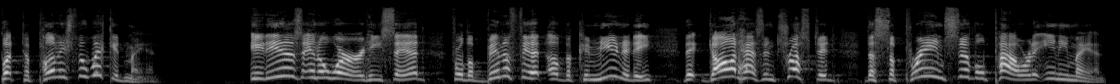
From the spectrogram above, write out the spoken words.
but to punish the wicked man. It is, in a word, he said, for the benefit of the community that God has entrusted the supreme civil power to any man.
